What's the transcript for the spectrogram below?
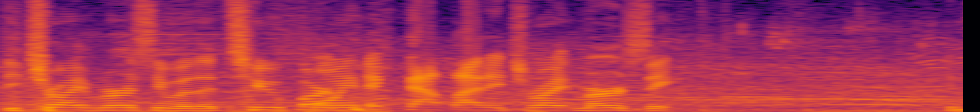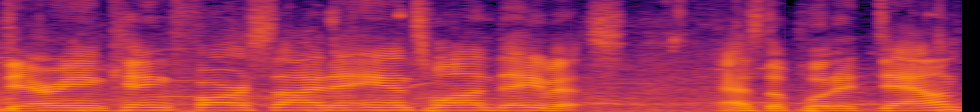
Detroit Mercy with a two-point picked out by Detroit Mercy. Darian King far side to Antoine Davis. Has to put it down.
